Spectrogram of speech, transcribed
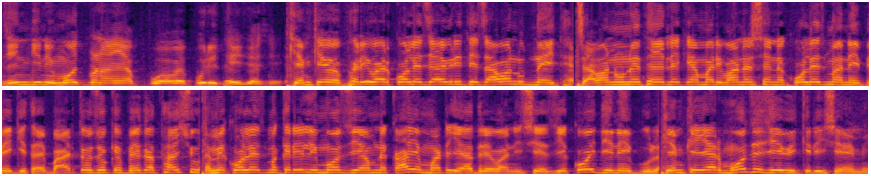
જિંદગીની મોજ પણ અહીંયા હવે પૂરી થઈ જશે. કેમ કે હવે ફરી વાર કોલેજ આવી રીતે જવાનું જ નહીં થાય. જવાનું નહીં થાય એટલે કે અમારી વાનર છે ને કોલેજમાં નહીં ભેગી થાય. બહાર તો જો કે ભેગા થશું. અમે કોલેજમાં કરેલી મોજ જે અમને કાયમ માટે યાદ રહેવાની છે. જે કોઈ દી નહીં ભૂલે કેમ કે યાર મોજ જ એવી કરી છે અમે.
